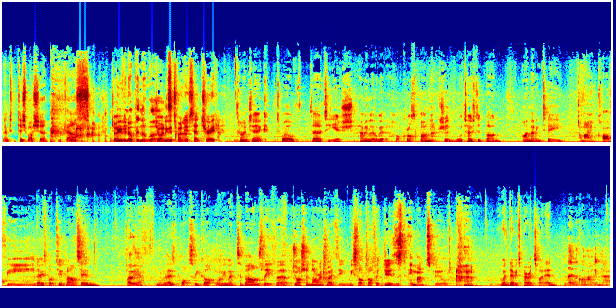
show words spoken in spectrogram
Got empty the dishwasher. Look at us. Joining Moving the- up in the world. Joining the 20th century. Time check, 12.30ish. Having a little bit of hot cross bun action, or toasted bun. I'm having tea. I'm having coffee. David's put two plants in. Oh, yeah. Remember those pots we got when we went to Barnsley for Josh and Lauren's wedding? We stopped off at Jizzed In Mansfield. when David's parents went in. But they look alright now.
